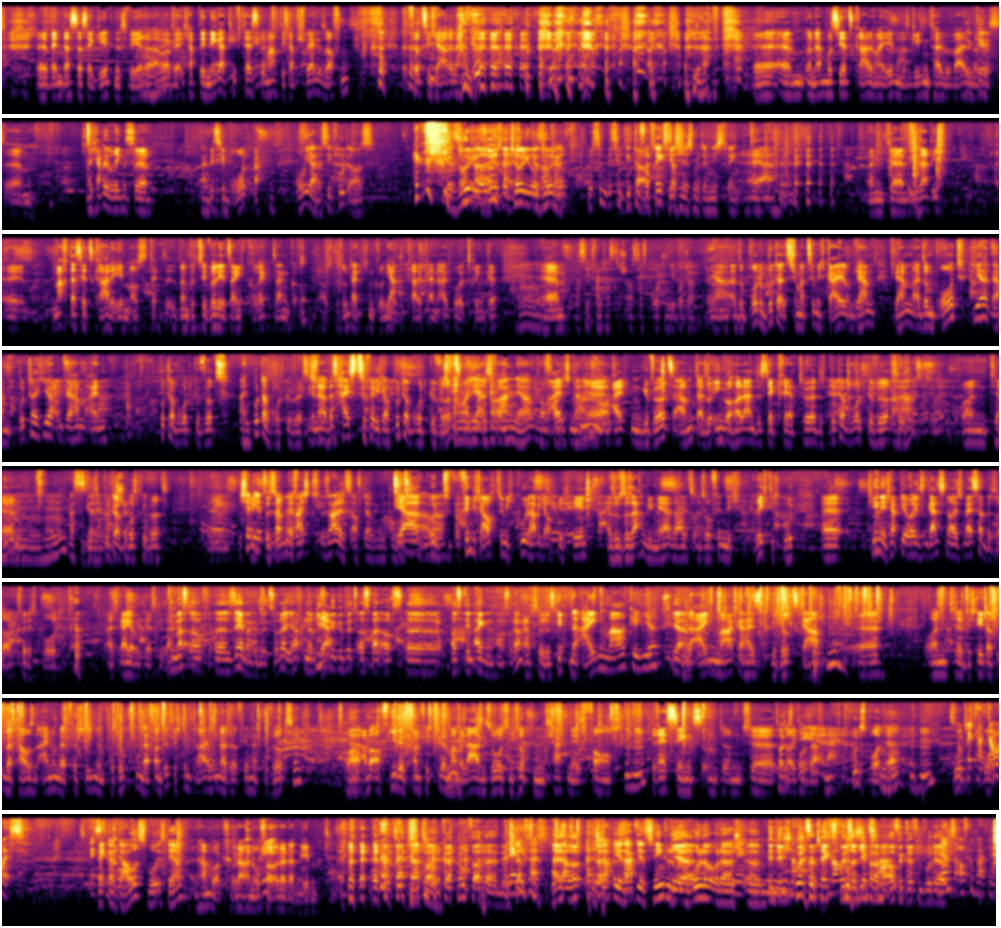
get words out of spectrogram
äh, wenn das das Ergebnis wäre. Aber wer- ich habe den Negativtest gemacht, ich habe schwer gesoffen, 40 Jahre lang. und, hab, äh, ähm, und hab, muss jetzt gerade mal eben das Gegenteil beweisen. Okay. es, ähm, ich habe übrigens äh, ein bisschen Brot backen. oh ja, das sieht gut aus. Entschuldigung. Entschuldigung, Gesundheit. Entschuldigung. Willst du ein bisschen Du Butter auf den verträgst das nicht mit dem Nicht-Trinken. Ja, ja. Und äh, wie gesagt, ich äh, mache das jetzt gerade eben aus, man würde- jetzt eigentlich korrekt sagen, aus, aus gesundheitlichen Gründen, Ja. dass ich gerade keinen Alkohol trinke. Ähm, Das sieht fantastisch aus, das Brot und die Butter. ja, also Brot und Butter ist schon mal ziemlich geil. Und wir, haben, wir haben also ein Brot hier, wir haben Butter hier und wir haben ein Butterbrotgewürz. Ein Butterbrotgewürz. Genau, das heißt zufällig auch Butterbrotgewürz. Fangen wir hier einfach an, ja. vom alten, äh, alten Gewürzamt. Also Ingo Holland ist der Kreateur des Butterbrotgewürzes. Und ähm, Was ist dieses denn Butterbrotgewürz. Ich hätte jetzt gesagt, mir reicht Salz auf der guten Ja, gut, finde ich auch ziemlich cool, habe ich auch hier stehen. Also so Sachen wie Meersalz und so finde ich richtig gut. Äh, Tine, ich habe dir übrigens ein ganz neues Messer besorgt für das Brot. Weiß gar nicht, ob ich dir das gesagt Du machst habe. auch äh, selber Gewürze, oder? Ihr habt eine riesige Ja. Gewürzauswahl aus, äh, aus dem eigenen Haus, oder? Absolut. Es gibt eine Eigenmarke hier. Ja. Diese Eigenmarke heißt Gewürzgarten äh, und äh, besteht aus über 1100 verschiedenen Produkten. Davon sind bestimmt 300 oder 400 Gewürze. Äh, aber auch viele Konfitüren, Marmeladen, Soßen, Suppen, Chutneys, Fonds, Dressings und, und äh, solche Brot. Sachen. Gutes Brot, ja? Vom Bäcker Brot. Gaues. Beste Bäcker Brot. Gauss, wo ist der? In Hamburg oder Hannover oder daneben. Na toll. Hannover oder? Und der liefert. Also, Ich dachte, ihr sagt jetzt Hinkel Ja. oder Bulle oder. Ähm, in dem kurzen Text Warum wird es ist auf jeden Fall nochmal aufgegriffen, wo Wir der haben es aufgebacken.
